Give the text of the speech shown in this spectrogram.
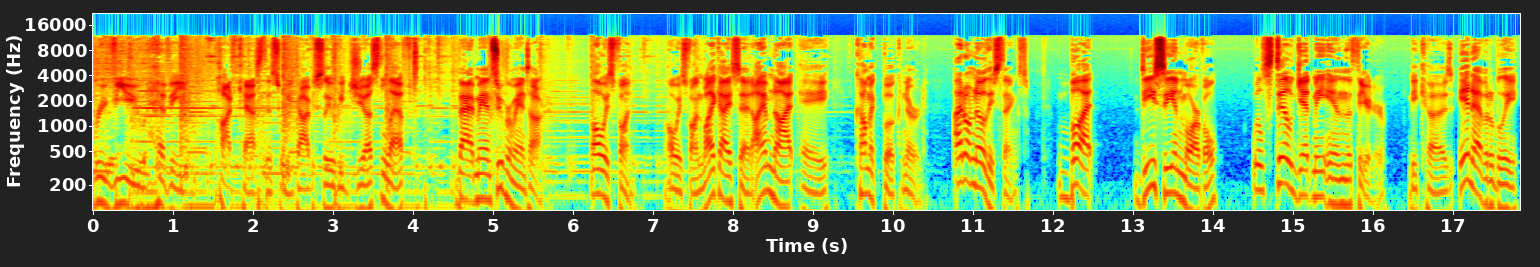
review heavy podcast this week. Obviously, we just left Batman Superman talk. Always fun. Always fun. Like I said, I am not a comic book nerd. I don't know these things. But DC and Marvel will still get me in the theater because inevitably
